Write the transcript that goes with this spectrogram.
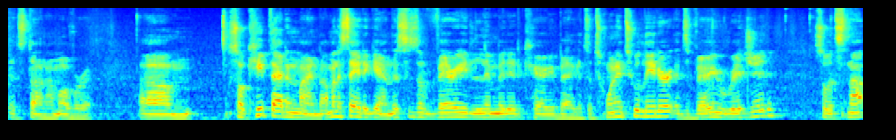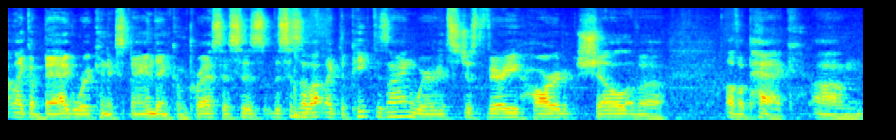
it's done. I'm over it. Um, so keep that in mind. I'm going to say it again. This is a very limited carry bag. It's a 22 liter. It's very rigid. So it's not like a bag where it can expand and compress. This is this is a lot like the Peak design where it's just very hard shell of a of a pack. Um,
